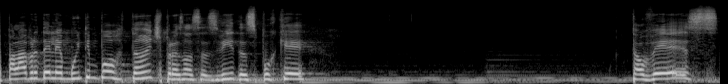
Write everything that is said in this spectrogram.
a palavra dele é muito importante para as nossas vidas, porque talvez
